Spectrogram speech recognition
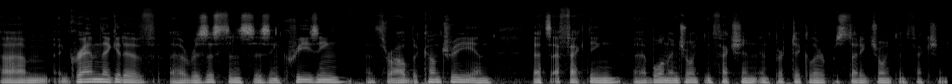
Um, gram-negative uh, resistance is increasing uh, throughout the country, and that's affecting uh, bone and joint infection, in particular prosthetic joint infection.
